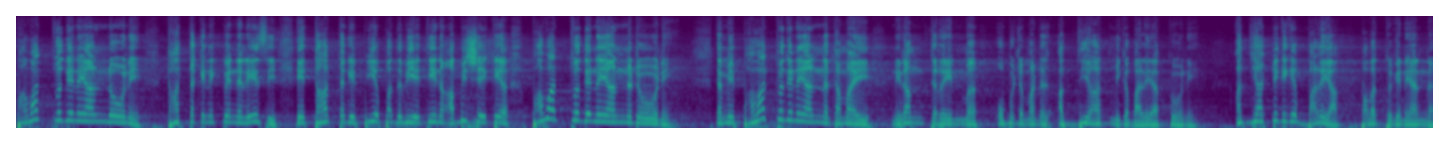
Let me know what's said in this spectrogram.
පවත්වගෙන යන්න ඕනේ. තාත්තා කෙනෙක් වෙන්න ලේසි. ඒ තාත්තගේ පිය පදවියේ තියෙන අභිෂේකය පවත්වගෙන යන්නට ඕනේ. දැන් මේ පවත්වගෙන යන්න තමයි නිරන්තරයෙන්ම ඔබට මට අධ්‍යාත්මික බලයක් ඕනේ. අධ්‍යාත්මික බලයක්. පවත්වගෙන යන්න.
